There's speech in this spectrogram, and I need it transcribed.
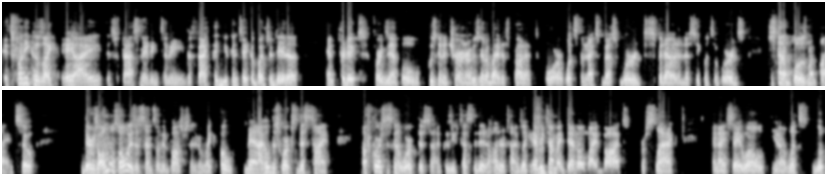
it's funny because like AI is fascinating to me. The fact that you can take a bunch of data and predict, for example, who's going to churn or who's going to buy this product or what's the next best word to spit out in a sequence of words just kind of blows my mind. So there's almost always a sense of imposter syndrome like, oh man, I hope this works this time. Of course it's going to work this time because you've tested it a hundred times. Like every time I demo my bot for Slack and I say, well, you know, let's look,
